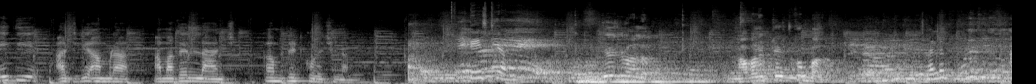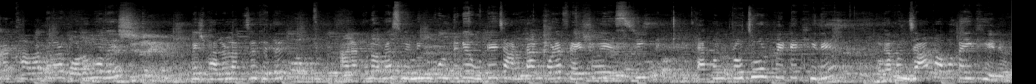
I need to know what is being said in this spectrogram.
এই দিয়ে আজকে আমরা আমাদের লাঞ্চ কমপ্লিট করেছিলাম। টেস্ট ভালো। খাবারের টেস্ট খুব ভালো। ভালো? আর খাবার দাবার গরমও বেশ বেশ ভালো লাগছে খেতে। আর এখন আমরা সুইমিং পুল থেকে উঠে চান টান করে ফ্রেশ হয়ে এসেছি। এখন প্রচুর পেটে খিদে। এখন যা পাবো তাই খেয়ে নেব।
